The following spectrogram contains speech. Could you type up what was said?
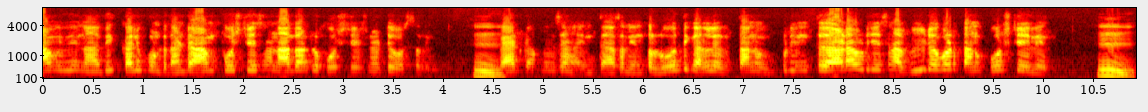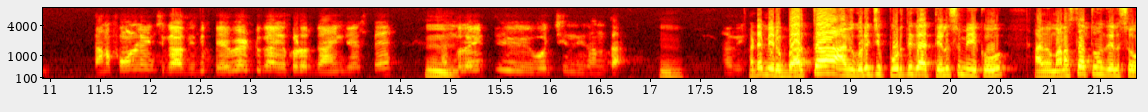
ఆమెది నాది కలిపి ఉంటది. అంటే ఆమె పోస్ట్ చేసిన నా దాంట్లో పోస్ట్ చేసినట్టే వస్తది. బ్యాడ్ కామెంట్స్ ఇంత అసలు ఇంత లోతుకి వెళ్ళలేదు. తను ఇప్పుడు ఇంత హడావుడి చేసిన ఆ వీడియో కూడా తను పోస్ట్ చేయలేదు. తన ఫోన్లో నుంచి కాదు ఇది ప్రైవేట్గా ఎక్కడో జాయిన్ చేస్తే. అందులో నుంచి వచ్చింది ఇదంతా. అంటే మీరు భర్త ఆమె గురించి పూర్తిగా తెలుసు మీకు ఆమె మనస్తత్వం తెలుసు.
